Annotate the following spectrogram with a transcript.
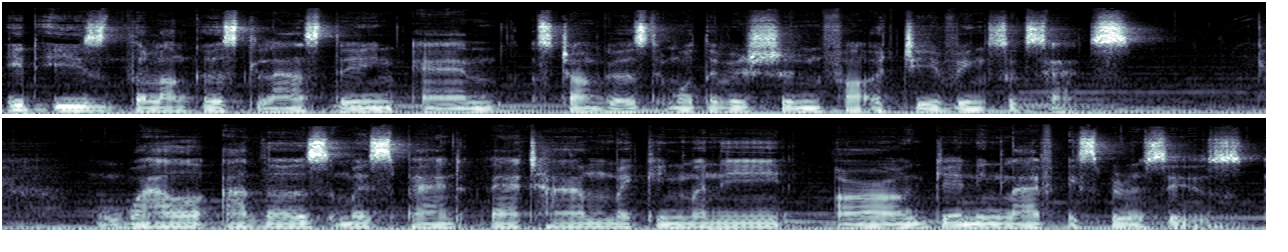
It is the longest lasting and strongest motivation for achieving success. While others may spend their time making money or gaining life experiences,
